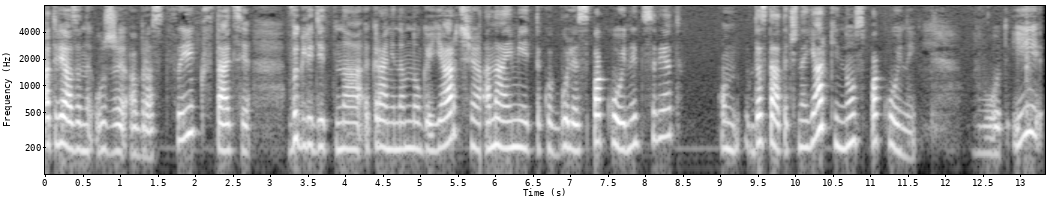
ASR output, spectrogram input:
Отвязаны уже образцы. Кстати, выглядит на экране намного ярче. Она имеет такой более спокойный цвет. Он достаточно яркий, но спокойный. Вот. И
